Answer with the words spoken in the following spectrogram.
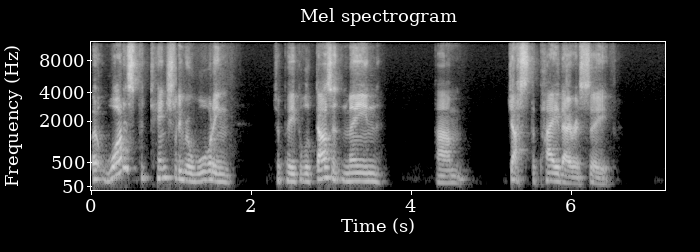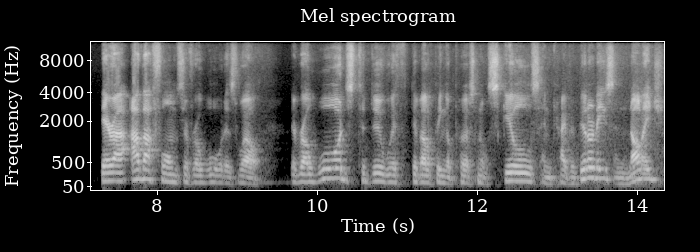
But what is potentially rewarding to people doesn't mean um, just the pay they receive. There are other forms of reward as well. The rewards to do with developing your personal skills and capabilities and knowledge.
